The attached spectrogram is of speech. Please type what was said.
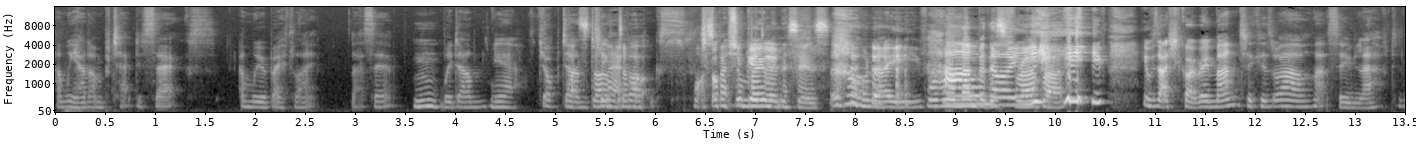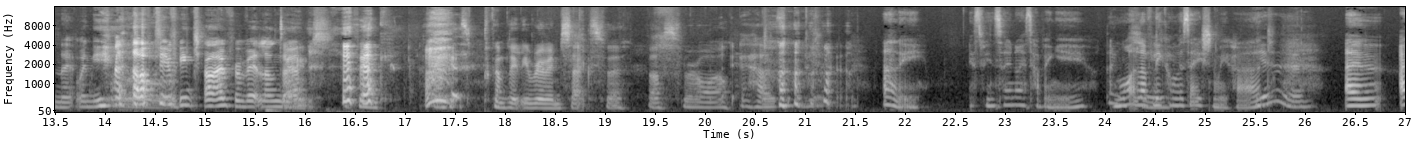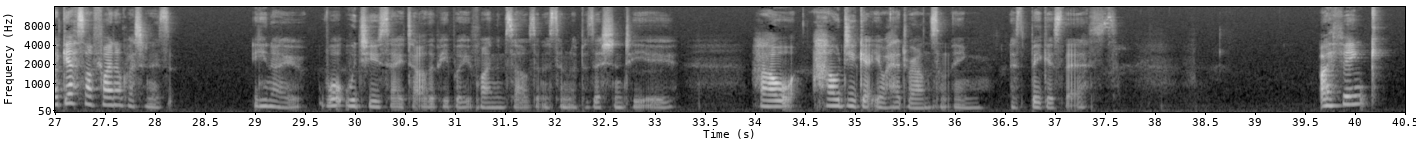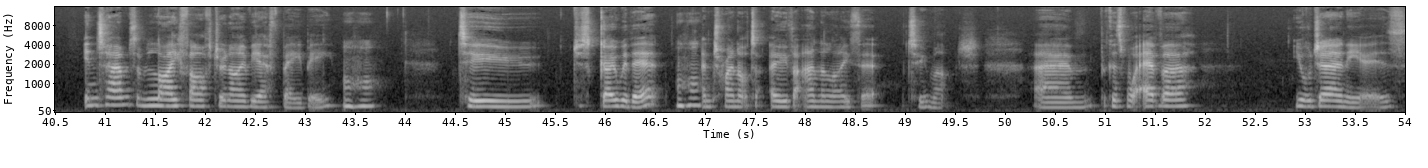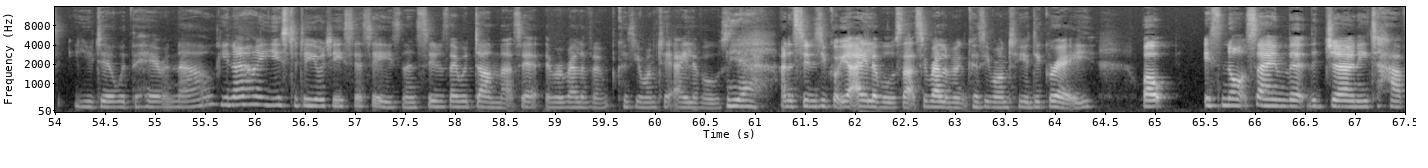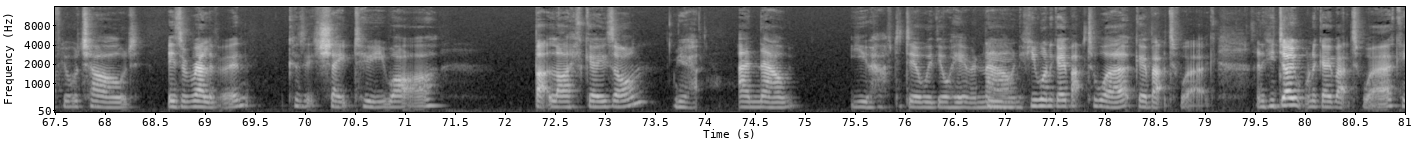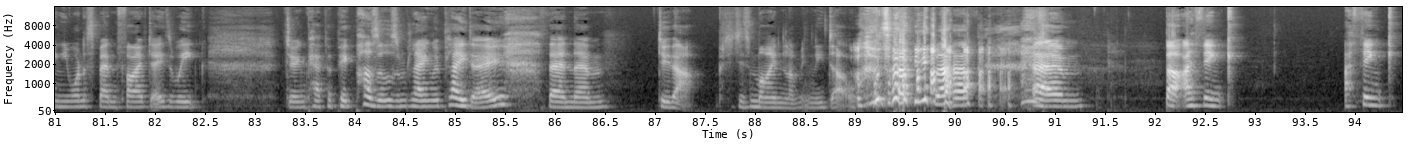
and we had unprotected sex and we were both like, that's it. Mm. We're done. yeah. Job done. That's done Tick the box. What a Job special done. moment this is. How naive. We'll How remember this forever. It was actually quite romantic as well. That soon left, didn't it? When you oh. after you've been trying for a bit longer. Don't. I think, I think it's completely ruined sex for us for a while. It has. Ali, it's been so nice having you. and what a lovely conversation we've had. Yeah. Um, I guess our final question is, you know, what would you say to other people who find themselves in a similar position to you? How how do you get your head around something as big as this? I think in terms of life after an IVF baby, to just go with it and try not to overanalyze it too much. Um, because whatever your journey is, you deal with the here and now. You know how you used to do your GCSEs, and then as soon as they were done, that's it. They're irrelevant because you're onto your A levels. Yeah. And as soon as you've got your A levels, that's irrelevant because you're onto your degree. Well, it's not saying that the journey to have your child is irrelevant because it's shaped who you are, but life goes on, Yeah. and now you have to deal with your here and now. Mm. And if you want to go back to work, go back to work. And if you don't want to go back to work and you want to spend five days a week doing Peppa Pig puzzles and playing with Play Doh, then um, do that. But it is mind numbingly dull. I'll tell you that. Um, but I think, I think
